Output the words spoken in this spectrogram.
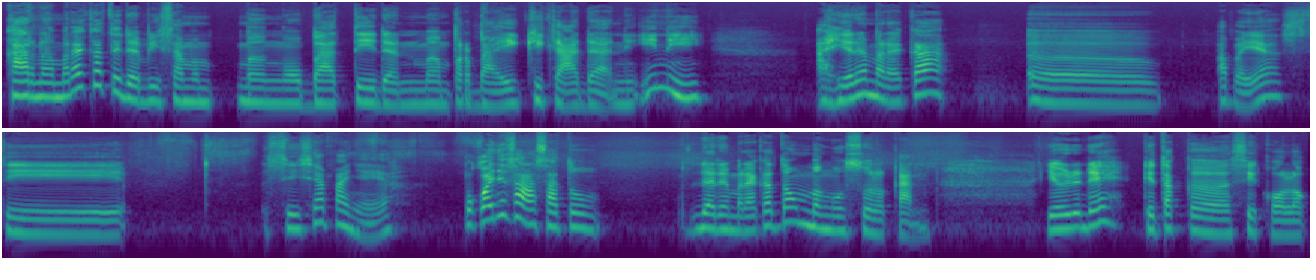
Karena mereka tidak bisa mengobati dan memperbaiki keadaan ini akhirnya mereka eh, apa ya si si siapanya ya? Pokoknya salah satu dari mereka tuh mengusulkan ya udah deh kita ke psikolog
